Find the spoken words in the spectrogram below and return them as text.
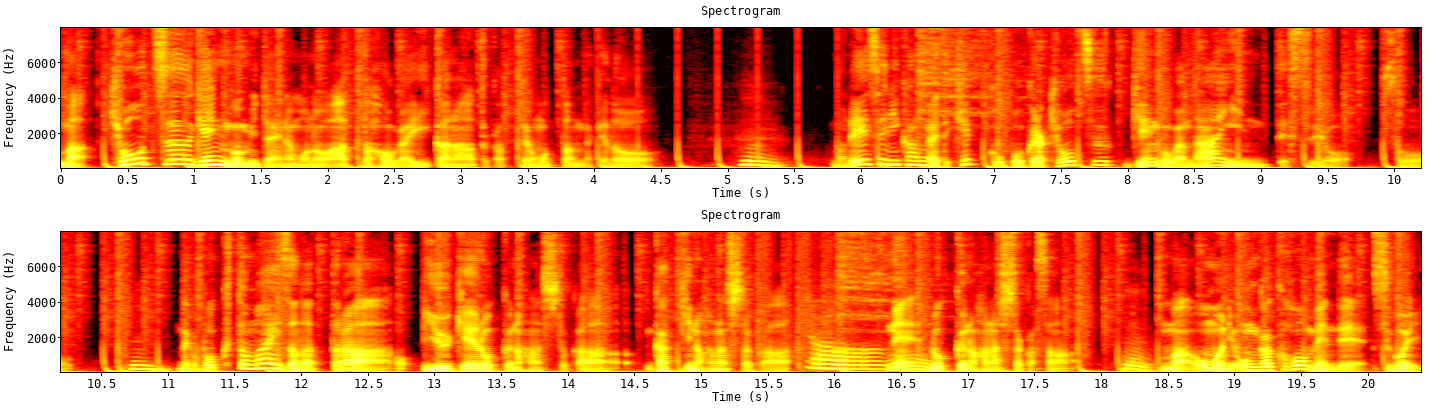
まあ共通言語みたいなものはあった方がいいかなとかって思ったんだけど、うん。まあ、冷静に考えて結構僕ら共通言語がないんですよ。そううん。なんか僕とマイザだったら UK ロックの話とか楽器の話とかね、うん。ロックの話とかさうん。まあ主に音楽方面ですごい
